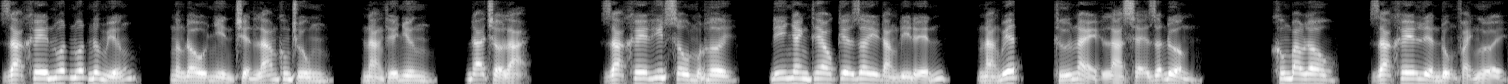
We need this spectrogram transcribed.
Dạ khê nuốt nuốt nước miếng, ngẩng đầu nhìn triển lãm không trùng, nàng thế nhưng, đã trở lại. Dạ khê hít sâu một hơi, đi nhanh theo kia dây đằng đi đến, nàng biết, thứ này là sẽ dẫn đường. Không bao lâu, dạ khê liền đụng phải người,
